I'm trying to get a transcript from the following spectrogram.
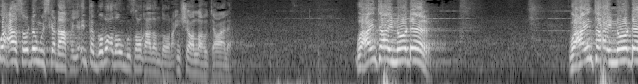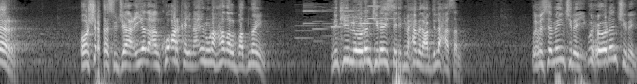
waxaasoo dhan wuu iska dhaafaya. Inta gobo'da unbuu soo qaadan doona in sha allahu tacaala. Waxaa intaa inoo dheer waxaa intaa inoo dheer oo sheeka sujaaciyada aan ku arkaynaa inuuna hadal badnayn. Ninkii la odhan jiray sayid maxamed cabdilla xasan. Wuxuu samayn jiray wuxuu odhan jiray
